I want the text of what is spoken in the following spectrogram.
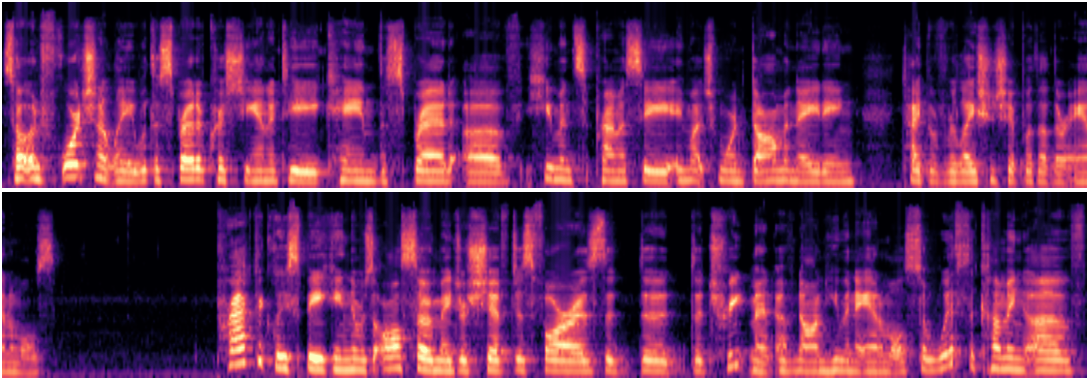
So, unfortunately, with the spread of Christianity came the spread of human supremacy, a much more dominating type of relationship with other animals. Practically speaking, there was also a major shift as far as the, the, the treatment of non human animals. So, with the coming of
